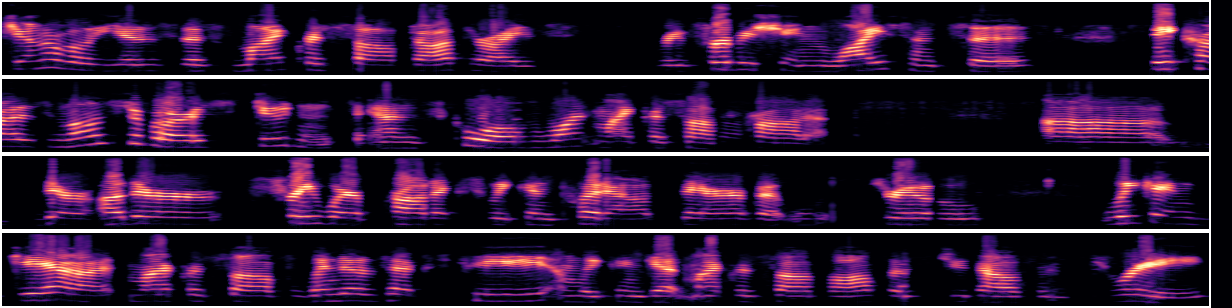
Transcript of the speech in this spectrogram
generally use this Microsoft authorized refurbishing licenses because most of our students and schools want Microsoft products. Uh, there are other freeware products we can put out there, but through we can get Microsoft Windows XP and we can get Microsoft Office 2003.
